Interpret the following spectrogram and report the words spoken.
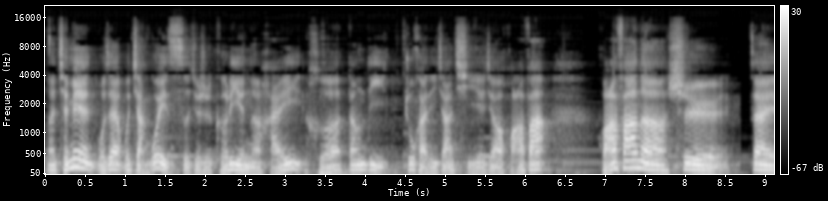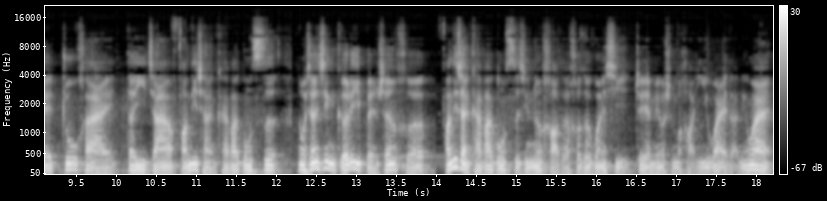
那前面我在我讲过一次，就是格力呢还和当地珠海的一家企业叫华发，华发呢是。在珠海的一家房地产开发公司，那我相信格力本身和房地产开发公司形成好的合作关系，这也没有什么好意外的。另外，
